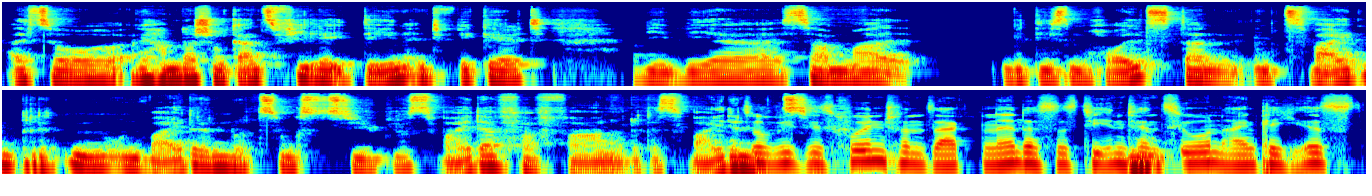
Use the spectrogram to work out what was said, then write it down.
Also wir haben da schon ganz viele Ideen entwickelt, wie wir, sagen wir mal, mit diesem Holz dann im zweiten, dritten und weiteren Nutzungszyklus weiterverfahren oder das weiter. So wie Sie es vorhin schon sagten, ne, dass es die Intention ja. eigentlich ist,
